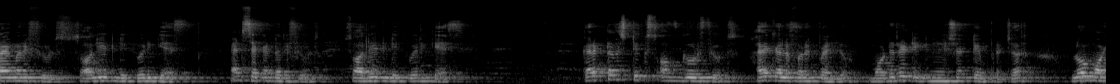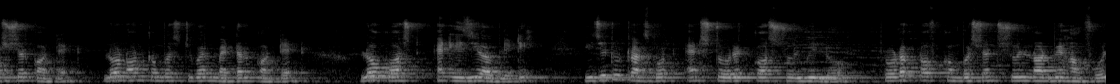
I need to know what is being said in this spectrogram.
Primary fuels solid, liquid, gas and secondary fuels solid, liquid, gas. Characteristics of good fuels high calorific value, moderate ignition temperature, low moisture content, low non-combustible matter content, low cost and easy availability, easy to transport and storage cost should be low, product of combustion should not be harmful,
